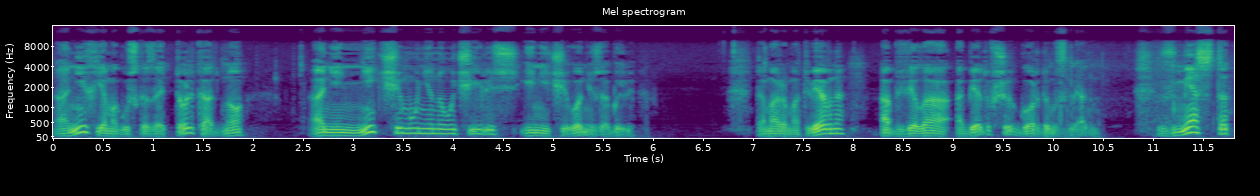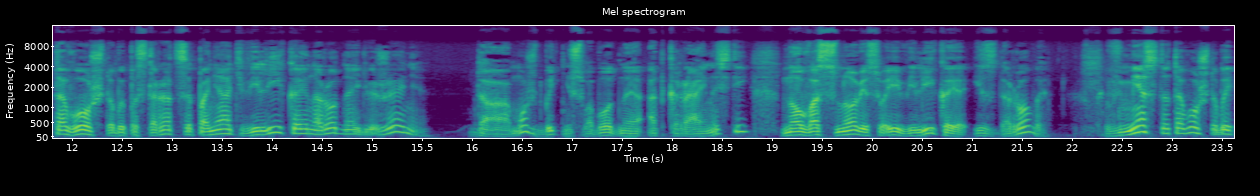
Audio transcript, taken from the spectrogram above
О них я могу сказать только одно: они ничему не научились и ничего не забыли. Тамара Матвеевна обвела обедавших гордым взглядом. Вместо того, чтобы постараться понять великое народное движение, да, может быть, не свободное от крайностей, но в основе своей великое и здоровое, вместо того, чтобы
